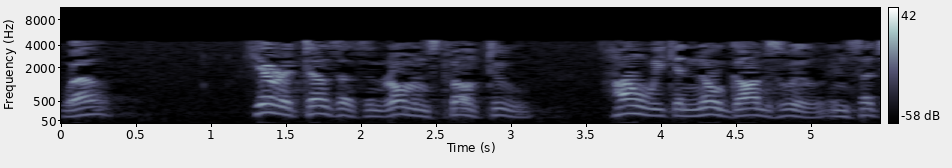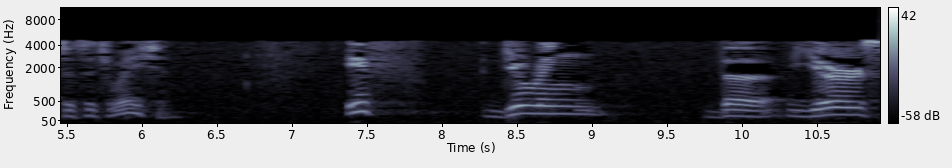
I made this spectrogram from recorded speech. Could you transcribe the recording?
Well, here it tells us in Romans 12:2 how we can know God's will in such a situation. If during the years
